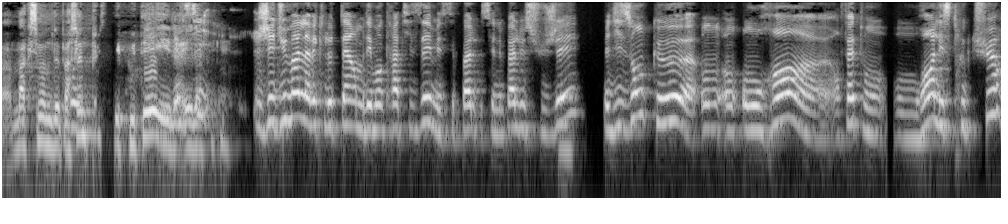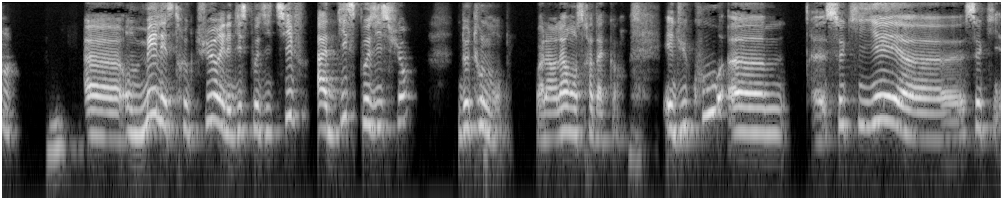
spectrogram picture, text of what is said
un maximum de personnes puissent écouter. Et, J'ai du mal avec le terme démocratiser, mais c'est pas ce n'est pas le sujet. Mais disons que euh, on, on, rend, euh, en fait, on, on rend les structures, mmh. euh, on met les structures et les dispositifs à disposition de tout le monde. Voilà, là, on sera d'accord. Et du coup, euh, ce qui est, euh, ce qui,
